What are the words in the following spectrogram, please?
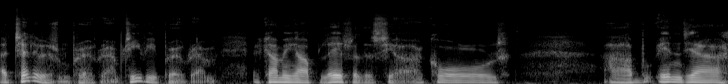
a television program, TV program, coming up later this year called uh, India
